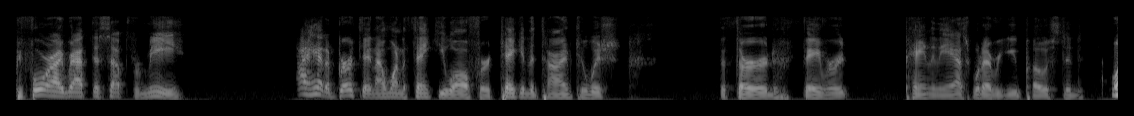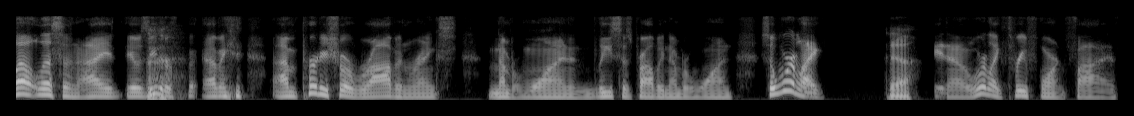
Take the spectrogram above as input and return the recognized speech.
before I wrap this up for me, I had a birthday, and I want to thank you all for taking the time to wish the third favorite pain in the ass, whatever you posted. Well, listen, I it was either I mean, I'm pretty sure Robin ranks number one and Lisa's probably number one. So we're like, Yeah. you know, we're like three, four, and five.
